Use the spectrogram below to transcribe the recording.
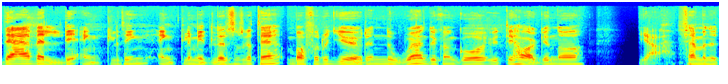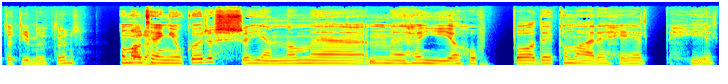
det er veldig enkle ting, enkle midler som skal til, bare for å gjøre noe. Du kan gå ut i hagen og ja, fem minutter, ti minutter. og man Bare- trenger jo ikke å rushe gjennom med, med høye hopp, og det kan være helt, helt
